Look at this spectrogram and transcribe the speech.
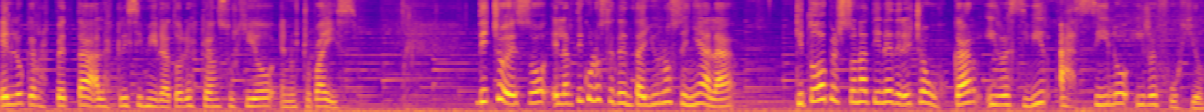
en lo que respecta a las crisis migratorias que han surgido en nuestro país. Dicho eso, el artículo 71 señala que toda persona tiene derecho a buscar y recibir asilo y refugio.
